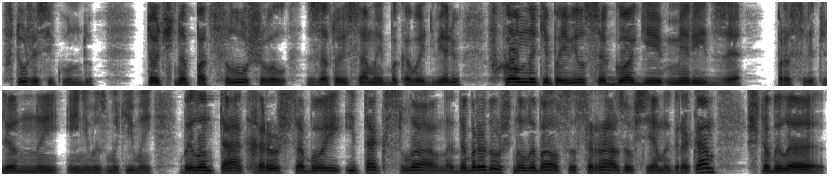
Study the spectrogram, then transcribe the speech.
В ту же секунду, точно подслушивал за той самой боковой дверью, в комнате появился Гоги Меридзе, просветленный и невозмутимый. Был он так хорош собой и так славно, добродушно улыбался сразу всем игрокам, что было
